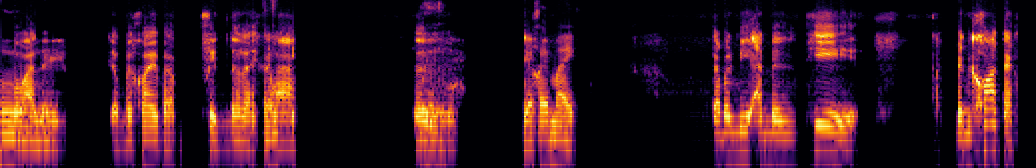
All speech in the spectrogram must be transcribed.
อืมเมื่อวานเลยยังไม่ค่อยแบบฟินเท่าไหร่กับลาบเอเอออเดี๋ยวค่อยมาอีกแต่มันมีอันหนึงที่เป็นข้อแตก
